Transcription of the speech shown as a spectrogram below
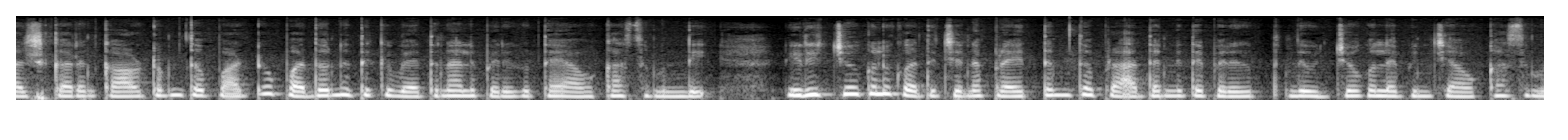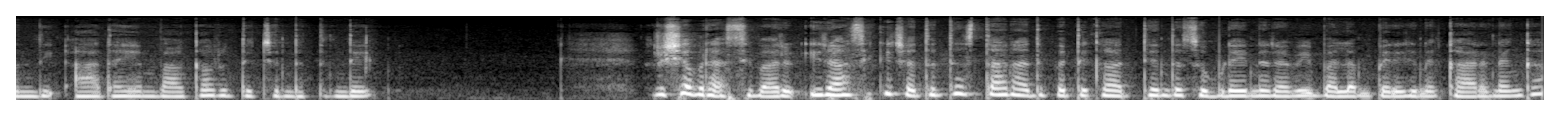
పరిష్కారం కావడంతో పాటు పదోన్నతికి వేతనాలు పెరుగుతాయి అవకాశం ఉంది. నిరుద్యోగులకు అతి చిన్న ప్రయత్నంతో ప్రాధాన్యత పెరుగుతుంది. ఉద్యోగం లభించే అవకాశం ఉంది. ఆదాయం బాగా వృద్ధి చెందుతుంది. వృషభ రాశి వారు ఈ రాశికి చతుర్థ స్థానాధిపతిగా అత్యంత శుభుడైన రవి బలం పెరిగిన కారణంగా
